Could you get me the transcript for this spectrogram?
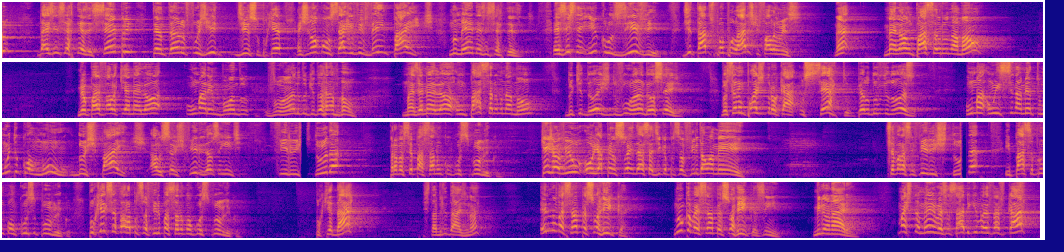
das incertezas, sempre tentando fugir disso, porque a gente não consegue viver em paz no meio das incertezas. Existem, inclusive, ditados populares que falam isso, né? Melhor um pássaro na mão. Meu pai fala que é melhor um marimbondo voando do que dois na mão. Mas é melhor um pássaro na mão do que dois voando, ou seja, você não pode trocar o certo pelo duvidoso. Uma, um ensinamento muito comum dos pais aos seus filhos é o seguinte: filho, estuda para você passar num concurso público. Quem já ouviu ou já pensou em dar essa dica para o seu filho, dá um amém aí. Você fala assim, filho, estuda e passa para um concurso público. Por que, que você fala para o seu filho passar no concurso público? Porque dá estabilidade, não é? Ele não vai ser uma pessoa rica. Nunca vai ser uma pessoa rica, assim, milionária. Mas também você sabe que vai ficar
